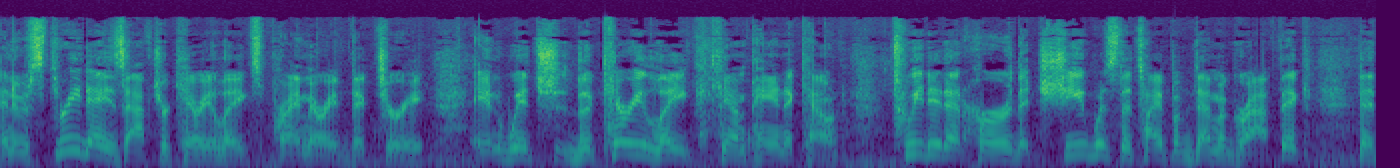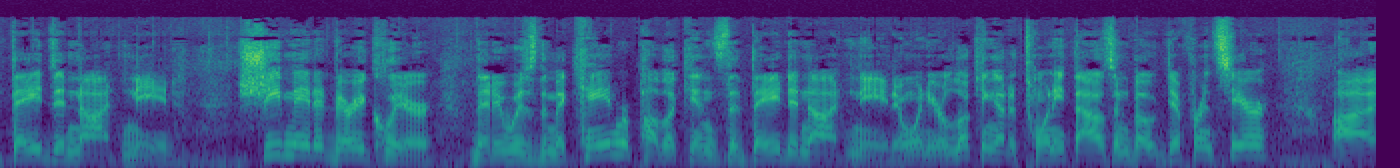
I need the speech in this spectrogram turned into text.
And it was three days after Kari Lake's primary victory in which the Kari Lake campaign account tweeted at her that she was the type of demographic that they did not need she made it very clear that it was the McCain Republicans that they did not need. And when you're looking at a 20,000 vote difference here, uh,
